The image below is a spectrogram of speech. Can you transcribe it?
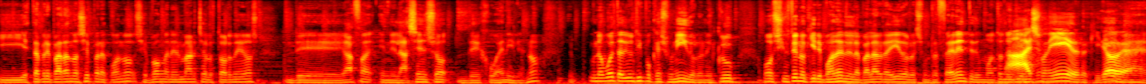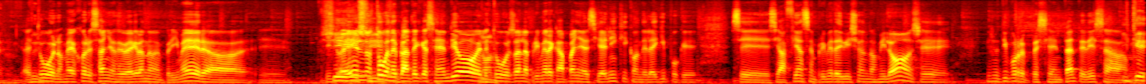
y está preparándose para cuando se pongan en marcha los torneos de AFA en el ascenso de juveniles. ¿no? Una vuelta de un tipo que es un ídolo en el club, o si usted no quiere ponerle la palabra ídolo, es un referente de un montón de Ah, es un ídolo, Quiroga. Estuvo en los mejores años de Belgrano en primera. Eh, él no estuvo en el plantel que ascendió, él estuvo ya en la primera campaña de Zielinski con el equipo que se, se afianza en primera división en 2011 es un tipo representante de esa. Y que,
